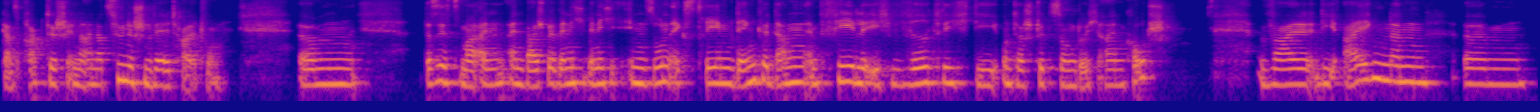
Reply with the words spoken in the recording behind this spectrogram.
ganz praktisch in einer zynischen Welthaltung. Ähm, das ist jetzt mal ein, ein Beispiel. Wenn ich, wenn ich in so ein Extrem denke, dann empfehle ich wirklich die Unterstützung durch einen Coach, weil die eigenen ähm,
